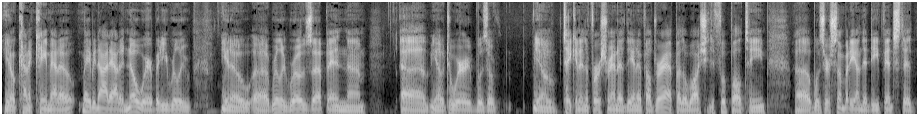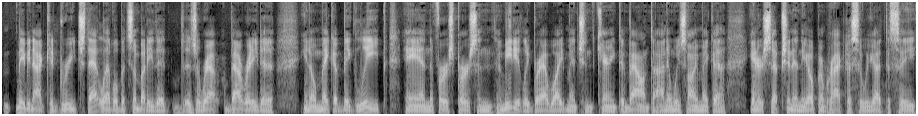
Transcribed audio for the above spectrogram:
you know, kind of came out of maybe not out of nowhere, but he really, you know, uh, really rose up and. Um, uh, you know, to where it was a you know, taken in the first round of the NFL draft by the Washington football team. Uh, was there somebody on the defense that maybe not could reach that level, but somebody that is about ready to, you know, make a big leap? And the first person immediately, Brad White mentioned Carrington Valentine, and we saw him make a interception in the open practice, so we got to see.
